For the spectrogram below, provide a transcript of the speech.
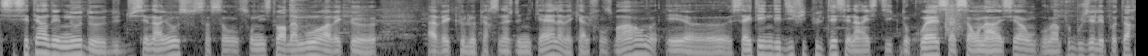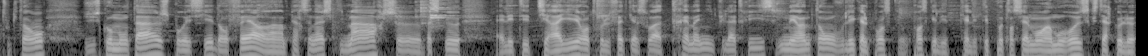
C'était un des nœuds du scénario, son, histoire d'amour avec euh, avec le personnage de Michael, avec Alphonse Brown, et euh, ça a été une des difficultés scénaristiques. Donc ouais, ça, ça, on a essayé, on a un peu bougé les potards tout le temps jusqu'au montage pour essayer d'en faire un personnage qui marche, euh, parce que elle était tiraillée entre le fait qu'elle soit très manipulatrice, mais en même temps on voulait qu'elle pense, pense qu'elle, qu'elle était potentiellement amoureuse. C'est-à-dire que le,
